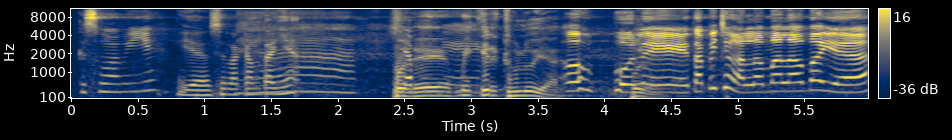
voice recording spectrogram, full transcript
ke suaminya. Iya, silakan tanya. Ah. Boleh mikir dulu ya. Oh boleh, tapi jangan lama-lama ya.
